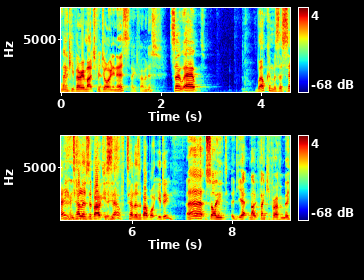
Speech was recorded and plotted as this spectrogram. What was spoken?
Thank you very much for Yeah. joining us. Thanks for having us. So, uh, welcome, as I say. Tell us about yourself. Tell us about what you do. Uh, so, uh, yeah, no, thank you for having me,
